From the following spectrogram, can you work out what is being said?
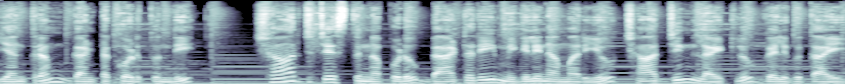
యంత్రం గంట కొడుతుంది. ఛార్జ్ చేస్తున్నప్పుడు బ్యాటరీ మిగిలిన మరియు ఛార్జింగ్ లైట్లు వెలుగుతాయి.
